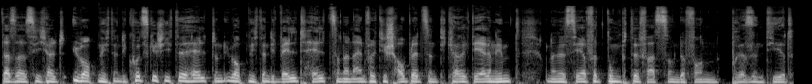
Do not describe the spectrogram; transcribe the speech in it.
dass er sich halt überhaupt nicht an die Kurzgeschichte hält und überhaupt nicht an die Welt hält, sondern einfach die Schauplätze und die Charaktere nimmt und eine sehr verdummte Fassung davon präsentiert.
